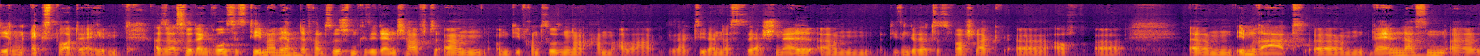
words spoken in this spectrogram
deren Exporte erheben. Also das wird ein großes Thema während der französischen Präsidentschaft ähm, und die Franzosen haben aber gesagt, sie werden das sehr schnell, ähm, diesen Gesetzesvorschlag äh, auch äh, ähm, im Rat ähm, wählen lassen, äh,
